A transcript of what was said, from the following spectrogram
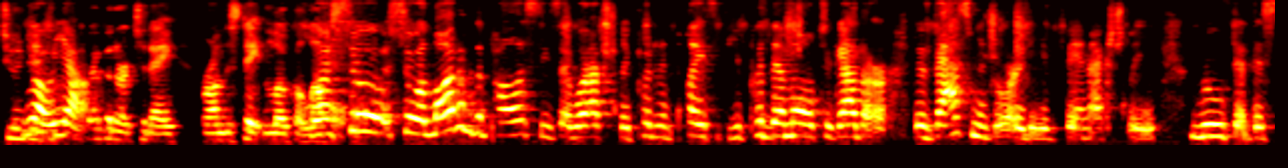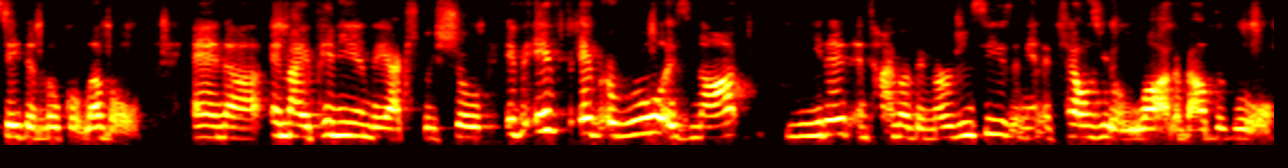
tuned oh, into yeah. the webinar today are on the state and local level. Well, so, so a lot of the policies that were actually put in place, if you put them all together, the vast majority have been actually moved at the state and local level. And uh, in my opinion, they actually show if, if, if a rule is not needed in time of emergencies i mean it tells you a lot about the rule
